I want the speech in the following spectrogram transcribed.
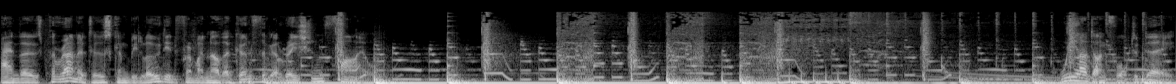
and those parameters can be loaded from another configuration file. We are done for today.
